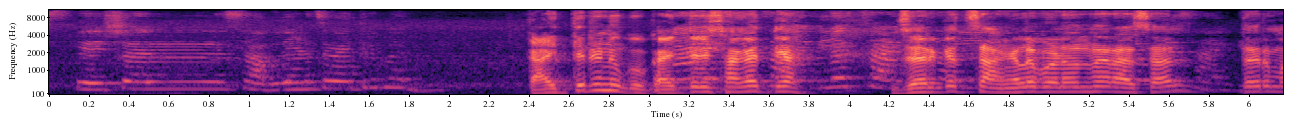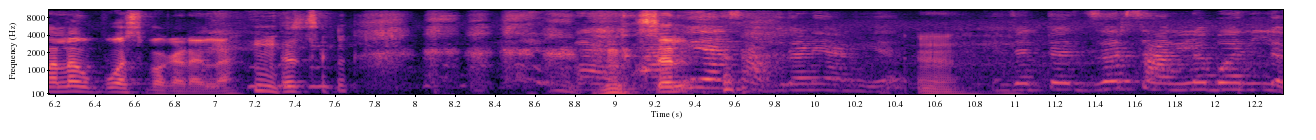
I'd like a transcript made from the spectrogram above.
स्पेशल साबुदाण्याचं काहीतरी बनव. काहीतरी नको काहीतरी नाही, सांगा त्या जर का चांगलं बनवणार असाल. तर मला उपवास पकडायला. नसेल? चल. आणूया साबुदाणे आणूया. हं. म्हणजे ते जर चांगलं बनलं.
